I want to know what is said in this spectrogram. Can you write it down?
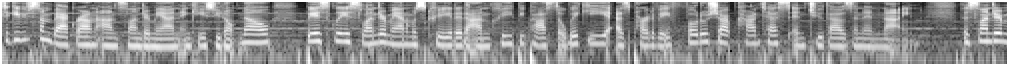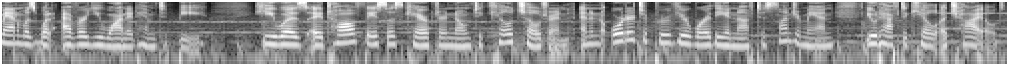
To give you some background on Slenderman, in case you don't know, basically, Slenderman was created on Creepypasta Wiki as part of a Photoshop contest in 2009. The Slenderman was whatever you wanted him to be. He was a tall, faceless character known to kill children, and in order to prove you're worthy enough to Slenderman, you would have to kill a child.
